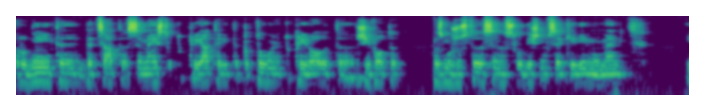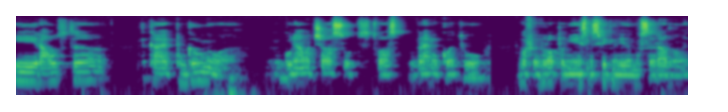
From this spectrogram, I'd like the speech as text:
роднините, децата, семейството, приятелите, пътуването, природата, живота, възможността да се насладиш на всеки един момент. И работата така е погълнала голяма част от това време, което в Европа ние сме свикнали да му се радваме.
